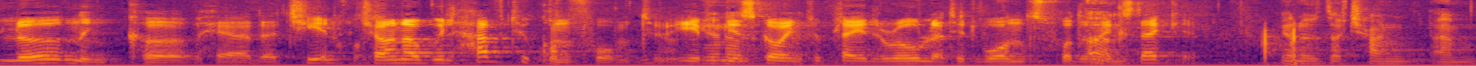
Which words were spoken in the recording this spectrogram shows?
learning curve here that China will have to conform to if it is going to play the role that it wants for the um, next decade? You know, the Chin, um,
